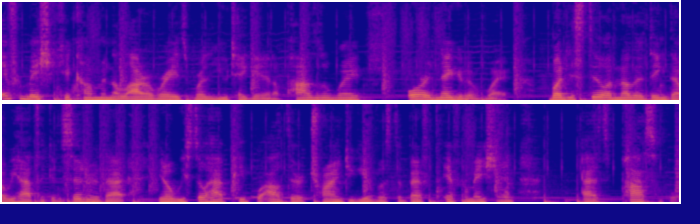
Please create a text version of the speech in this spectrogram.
information can come in a lot of ways whether you take it in a positive way or a negative way but it's still another thing that we have to consider that you know we still have people out there trying to give us the best information as possible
